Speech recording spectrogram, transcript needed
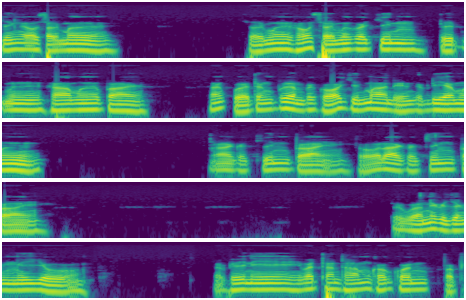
จริงเอาใส่มือ ใส่มือเขาใส่มือก็กิน ติดมือคามือไป ทั้งเปิดทั้งเพื่อนไปขอกินมาเดินกับเดียมือได้ก็กินไปขอได้ก็กินไปแต่วันนี้ก็ยังมีอยู่ ประเพณีวัฒนธรรมของคนประเภ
